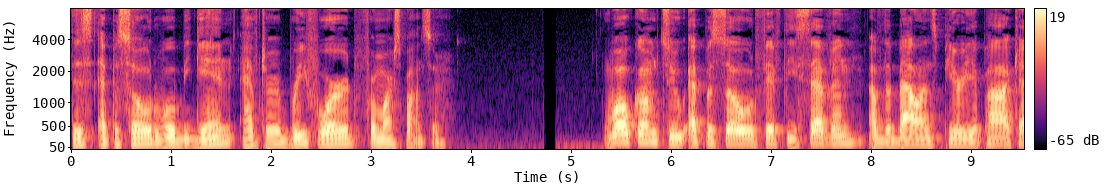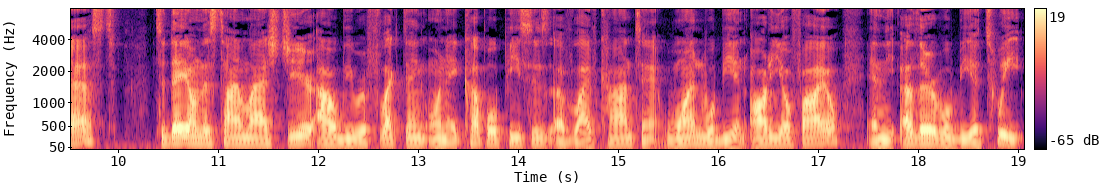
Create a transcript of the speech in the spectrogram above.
This episode will begin after a brief word from our sponsor. Welcome to episode 57 of the Balance Period podcast. Today, on this time last year, I will be reflecting on a couple pieces of life content. One will be an audio file, and the other will be a tweet.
